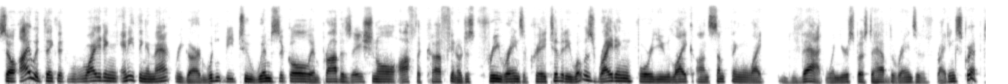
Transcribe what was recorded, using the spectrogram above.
So I would think that writing anything in that regard wouldn't be too whimsical, improvisational, off the cuff, you know, just free reins of creativity. What was writing for you like on something like that when you're supposed to have the reins of writing script?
